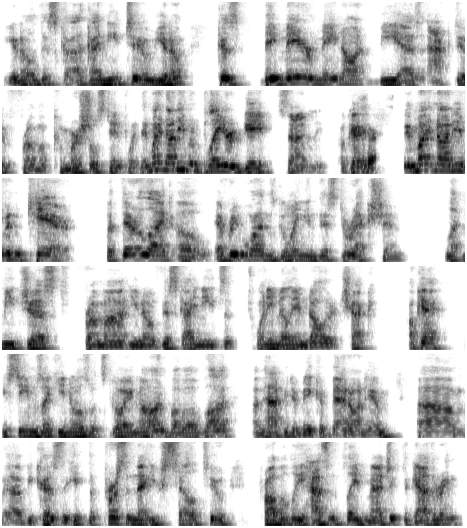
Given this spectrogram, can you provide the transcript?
you know, this guy, like I need to, you know, because they may or may not be as active from a commercial standpoint. They might not even play your game, sadly. Okay. Sure. They might not even care but they're like, oh, everyone's going in this direction. Let me just from uh, you know, if this guy needs a $20 million check, okay, he seems like he knows what's going on, blah, blah, blah. I'm happy to make a bet on him um, uh, because the, the person that you sell to probably hasn't played Magic the Gathering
